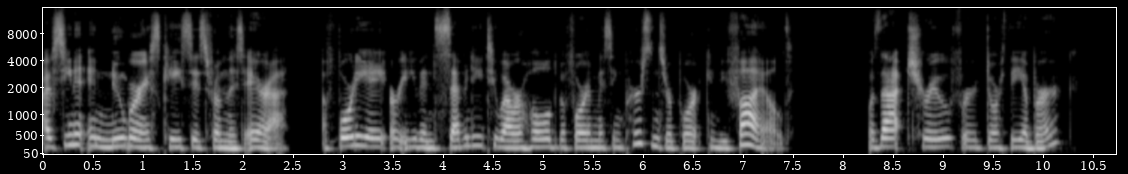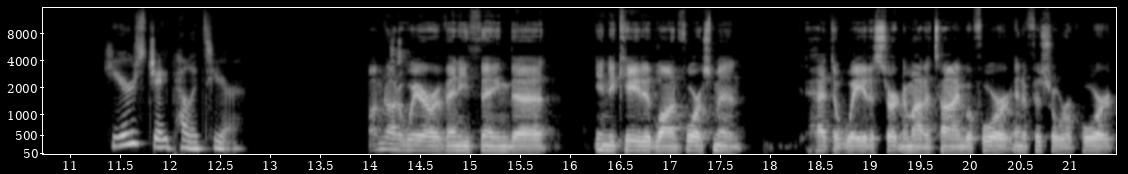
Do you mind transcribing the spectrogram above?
I've seen it in numerous cases from this era a 48 or even 72 hour hold before a missing persons report can be filed. Was that true for Dorthea Burke? Here's Jay Pelletier. I'm not aware of anything that indicated law enforcement had to wait a certain amount of time before an official report.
